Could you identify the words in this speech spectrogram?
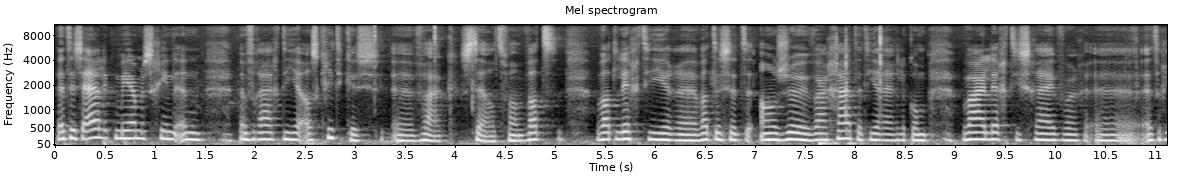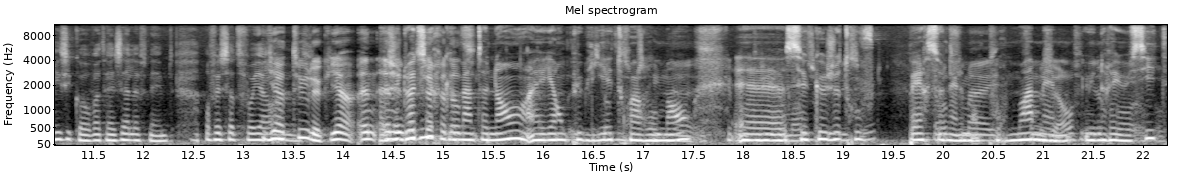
Het is eigenlijk meer misschien een, een vraag die je als criticus uh, vaak stelt. Van wat, wat ligt hier, uh, wat is het enjeu? Waar gaat het hier eigenlijk om? Waar legt die schrijver uh, het risico wat hij zelf neemt? Of is dat voor jou Ja, anders? tuurlijk. Ja. En, en je dois dire que maintenant, ayant publié trois romans, ce que je trouve personnellement, pour moi-même, une réussite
